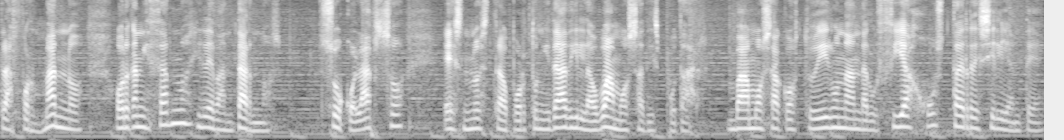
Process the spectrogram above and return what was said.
transformarnos, organizarnos y levantarnos. Su colapso es nuestra oportunidad y la vamos a disputar. Vamos a construir una Andalucía justa y resiliente,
